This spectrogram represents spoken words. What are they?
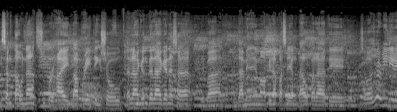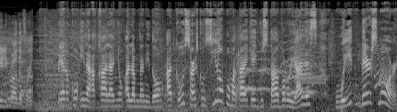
isang taon na, super high, top rating show. Dalagang dalaga na siya, di ba? Ang dami na niya mga pinapasayang tao parati. So, was really, really proud of her. Pero kung inaakala niyong alam na ni Dong at co-stars kung sino ang pumatay kay Gustavo Royales, wait, there's more.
